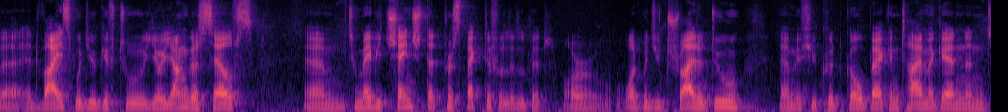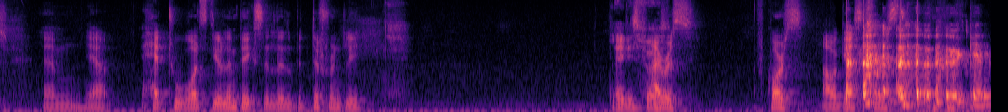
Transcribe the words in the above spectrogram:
uh, advice would you give to your younger selves? Um, to maybe change that perspective a little bit, or what would you try to do um, if you could go back in time again and um, yeah head towards the Olympics a little bit differently? ladies first Iris, of course, our guest first. okay,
